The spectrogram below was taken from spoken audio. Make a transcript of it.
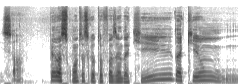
E só. Pelas contas que eu tô fazendo aqui, daqui um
